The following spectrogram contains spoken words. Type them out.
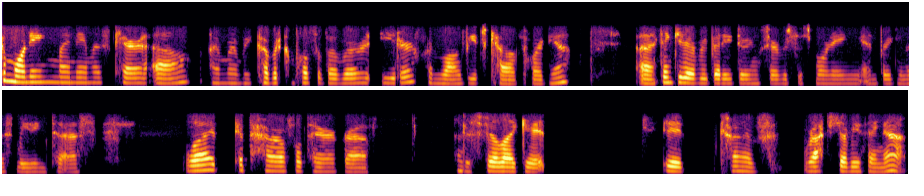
Good morning. My name is Kara L. I'm a recovered compulsive overeater from Long Beach, California. Uh, thank you to everybody doing service this morning and bringing this meeting to us. What a powerful paragraph. I just feel like it it kind of wraps everything up.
